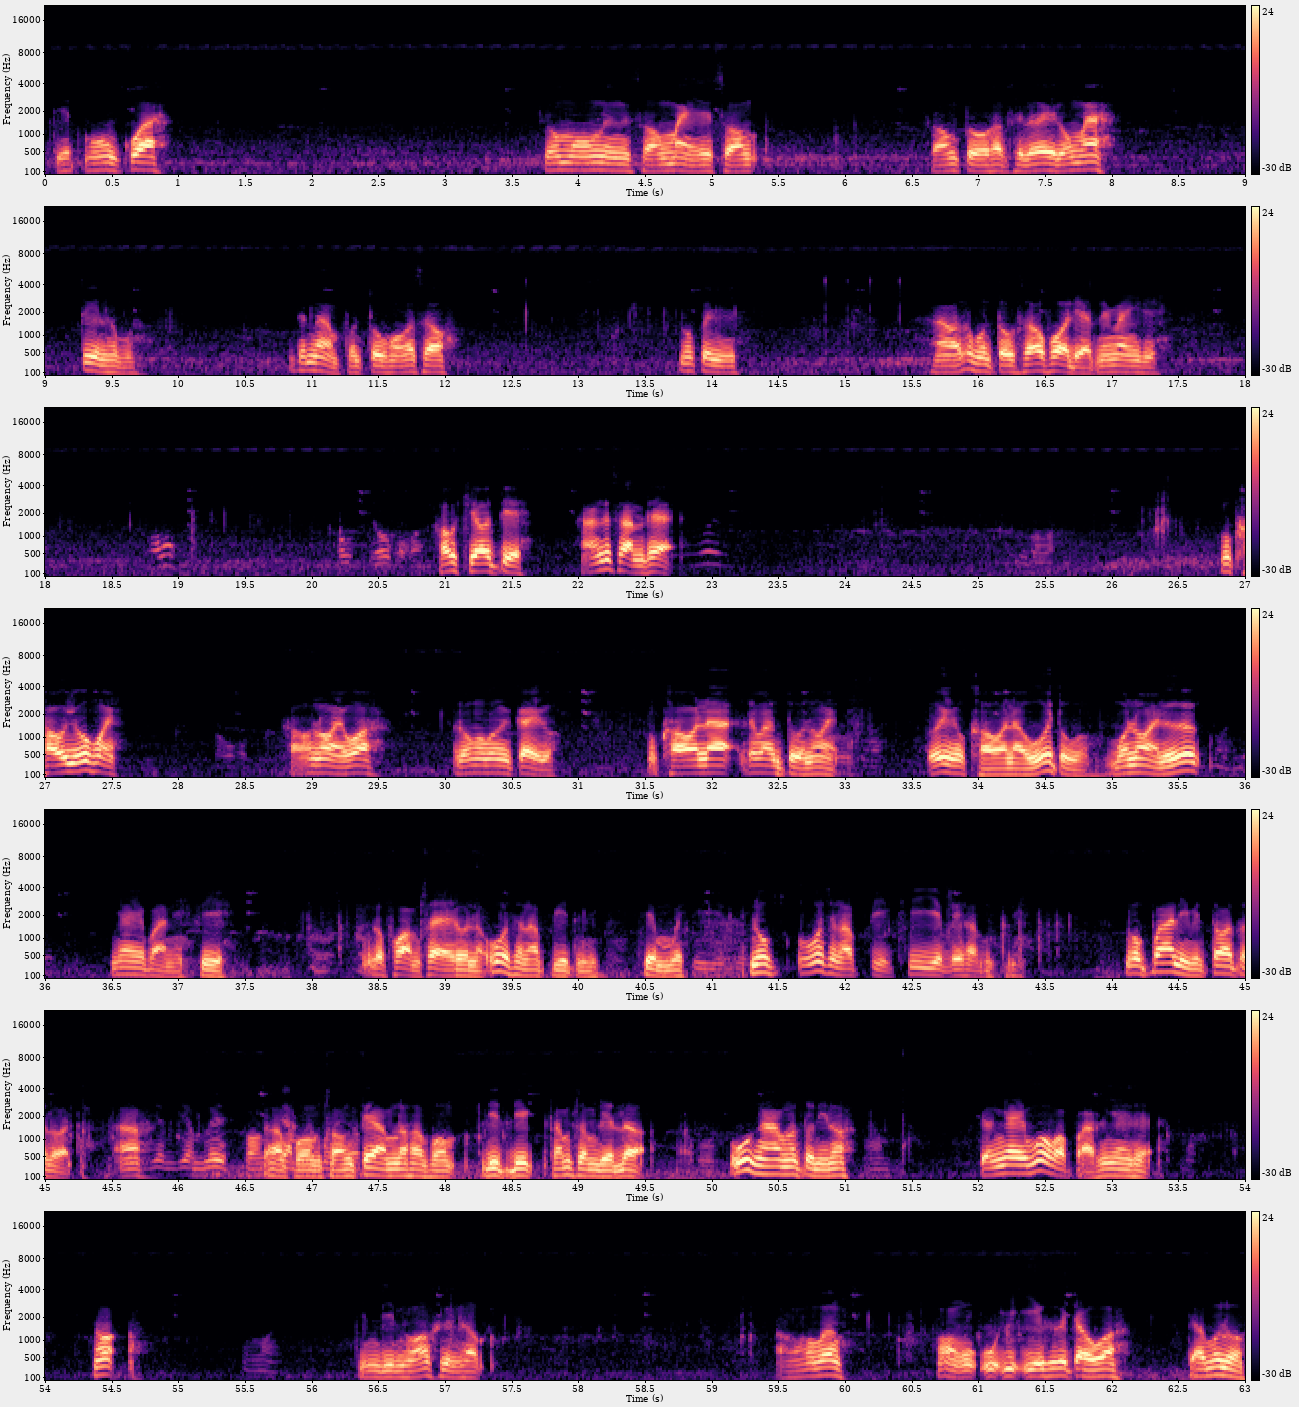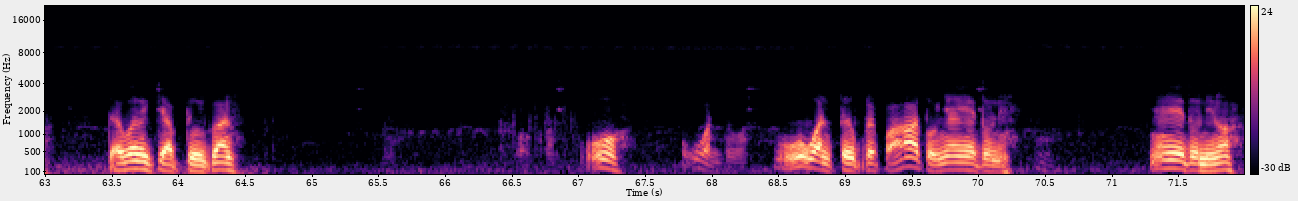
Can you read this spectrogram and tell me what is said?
เจ็ดโมงกว่าชั่วโมงหนึ่งสองไม้สองสองตัวครับเฉลยลงมา ตื่นครับผมจะน้ำฝนตกของกระเซาลงไปหาแล้วฝนตกเช้าพ่อแดดไม่ไหมสิเขาเขียวบอกว่าเขาเขียวตีหางก็สั่นแท้บอกว่ามันเขาอยู่ห่วยเขาบอกเขาหน่อยว่า ลงมาเบิ่งใกล้ๆดูนกเขานะแต่ว่ามันตัวน้อยเอ้ยนกเขานะโอ้ยตัวบ่น้อยเลึกใหญ่ป่านนี้พี่มันก็พร้อมใส่ด้วยนะโอ้สนับปีกตัวนี้เข้มเว้ยทีนกโอ้สนับปีกที่เย็บเลยครับนี่นกป้านี่เป็นต่อตลอดอะเยี่ยมเยี่ยมเลยสองครับแต้ผมสองแต้มแล้วครับผมดิดดิกทำสำเร็จแล้วครับผมโอ้งามแล้วตัวนี้เนาะครับเสียงใหญ่บ่ว่าปากคือใหญ่แท้เนาะหน่อยกินดินหัวขึ้นครับ เอามาเบิ่งห้องอุอุอีอีคือเจ้าวะเจ้าเบิ่งดูเจ้าเบิ่งต้องจับตูดก่อนบอกก่อนโอ้อ้วนตัวโอ้วันตึบเลยป้าตัวใหญ่ตัวนี้ใหญ่ตัวนี้เนาะ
